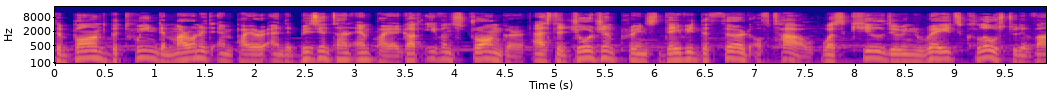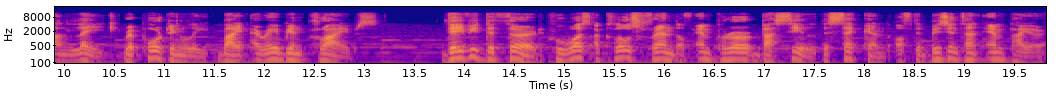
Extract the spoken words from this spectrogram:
The bond between the Marwanid Empire and the Byzantine Empire got even stronger as the Georgian prince David III of Tao was killed during raids close to the Van Lake, reportedly by Arabian tribes. David III, who was a close friend of Emperor Basil II of the Byzantine Empire,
